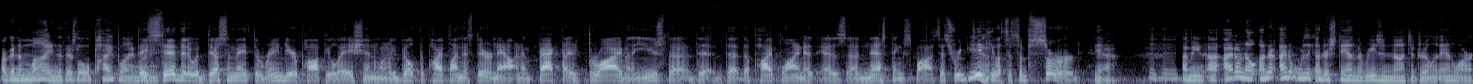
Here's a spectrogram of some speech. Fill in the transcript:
are going to mind that there's a little pipeline They running. said that it would decimate the reindeer population when we built the pipeline that's there now, and in fact, they thrive and they use the, the, the, the pipeline as, as uh, nesting spots. It's ridiculous. It's absurd. Yeah. I mean, I, I don't know. Under, I don't really understand the reason not to drill in ANWR.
